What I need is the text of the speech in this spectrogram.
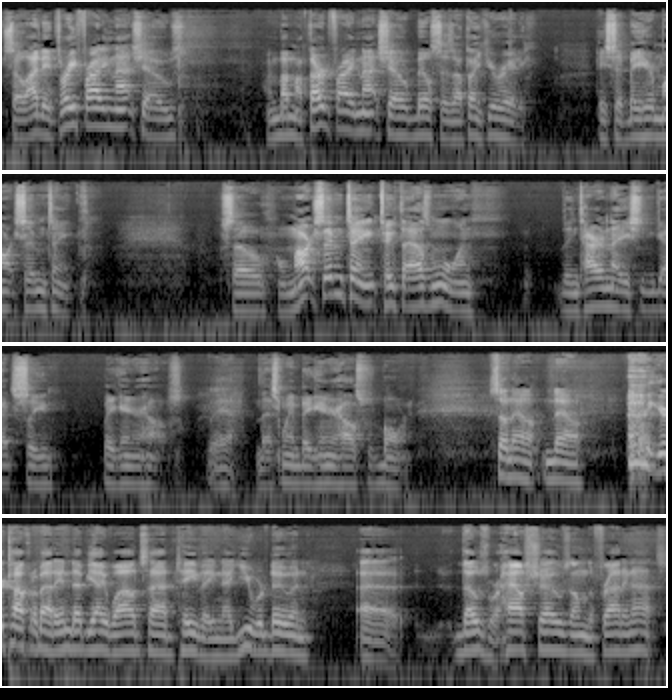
So I did three Friday night shows, and by my third Friday night show, Bill says, "I think you're ready." He said, "Be here March 17th." so on March seventeenth, 2001, the entire nation got to see Big Henry Hoss. Yeah. That's when Big Henry Hoss was born. So now, now you're talking about NWA Wildside TV. Now you were doing, uh, those were house shows on the Friday nights.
